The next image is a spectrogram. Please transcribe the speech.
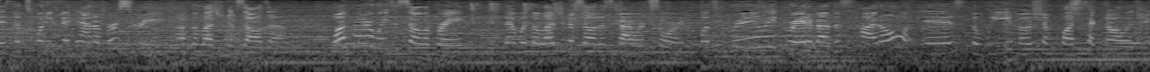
is the 25th anniversary of The Legend of Zelda. What better way to celebrate than with The Legend of Zelda Skyward Sword? What's really great about this title is the Wii Motion Plus technology.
